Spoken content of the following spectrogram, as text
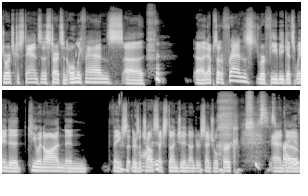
George Costanza starts an OnlyFans. Uh, uh, an episode of Friends where Phoebe gets way into QAnon and thinks that there's a child sex dungeon under Central Perk. And um,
